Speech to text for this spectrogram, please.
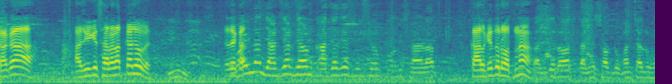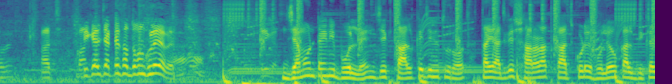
কাকা আজকে কি সারা রাত কাজ হবে? না যার যার যেরকম কাজ আছে সেসব করবি সারা রাত। কালকে তো রথ না? কালকে রথ কালকে সব দোকান চালু হবে। আচ্ছা বিকেল চারটে সব দোকান খুলে যাবে? হ্যাঁ। যেমনটা ইনি বললেন যে কালকে যেহেতু রথ তাই আজকে সারা রাত কাজ করে হলেও কাল বিকাল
